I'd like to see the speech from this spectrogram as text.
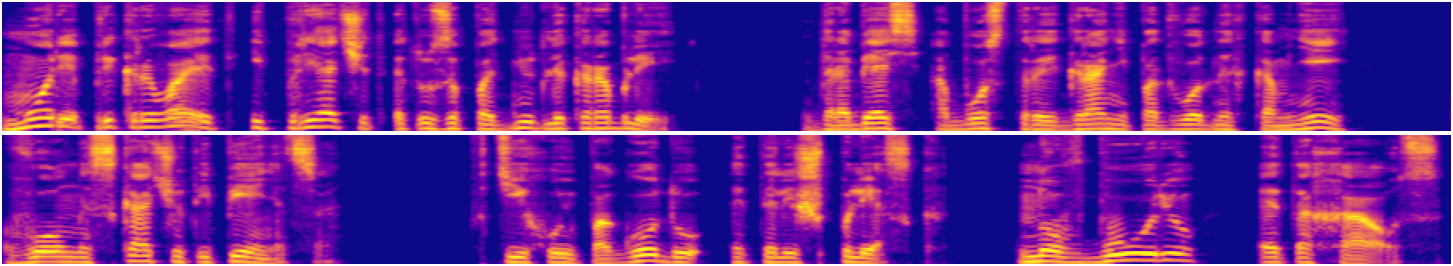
Море прикрывает и прячет эту западню для кораблей. Дробясь об острые грани подводных камней, волны скачут и пенятся. В тихую погоду это лишь плеск, но в бурю — это хаос —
